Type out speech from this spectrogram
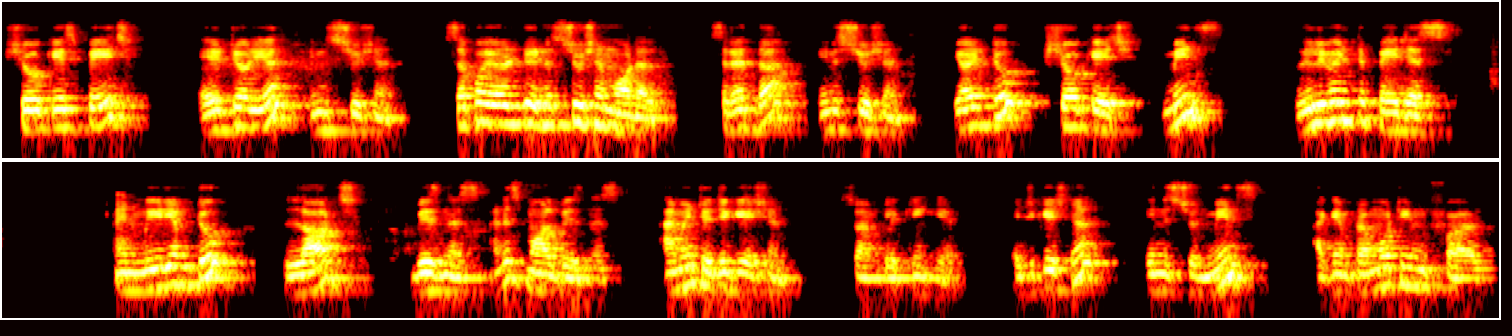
showcase page, editorial institution. Suppose you're into institution model, select the institution. You're into showcase, means relevant pages, and medium to large business and a small business. I'm into education, so I'm clicking here. Educational institute means I can promote promoting for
